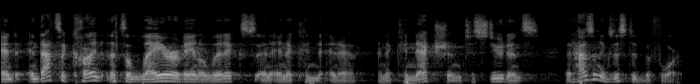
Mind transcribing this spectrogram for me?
and, and that's a kind, that's a layer of analytics and, and, a, and, a, and a connection to students that hasn't existed before.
